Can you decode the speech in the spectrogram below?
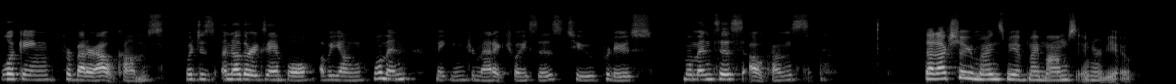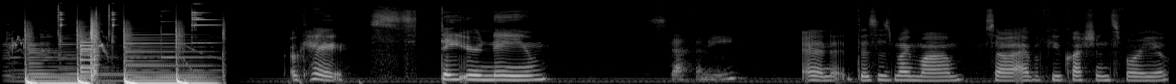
looking for better outcomes which is another example of a young woman making dramatic choices to produce momentous outcomes. That actually reminds me of my mom's interview. Okay, state your name. Stephanie. And this is my mom. So I have a few questions for you.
